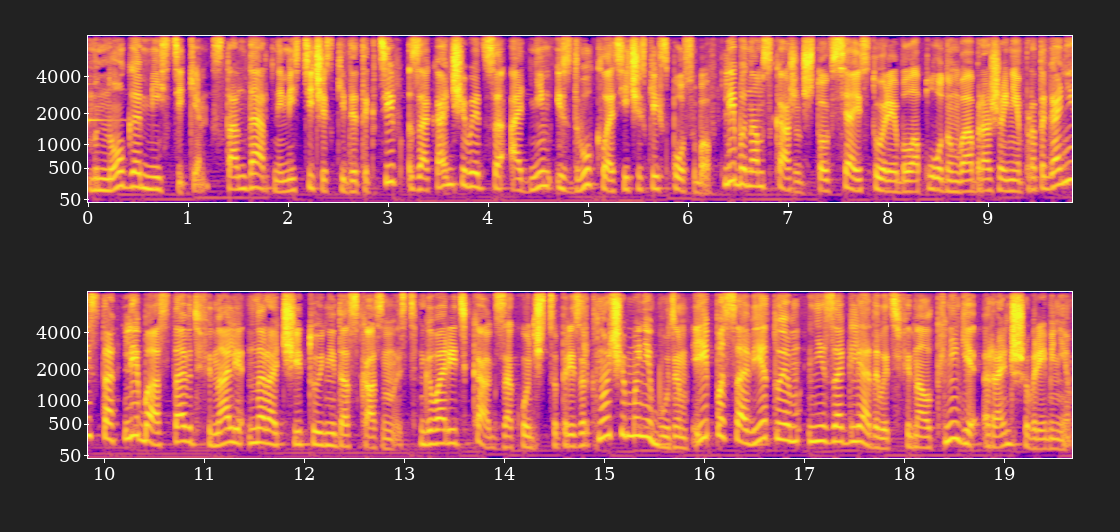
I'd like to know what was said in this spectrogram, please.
Много мистики. Стандартный мистический детектив заканчивается одним из двух классических способов. Либо нам скажут, что вся история была плодом воображения протагониста, либо оставят в финале нарочитую недосказанность. Говорить, как закончится «Призрак ночи» мы не будем и посоветуем не заглядывать в финал книги раньше времени.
